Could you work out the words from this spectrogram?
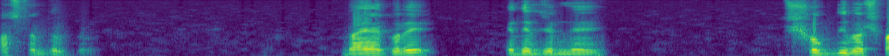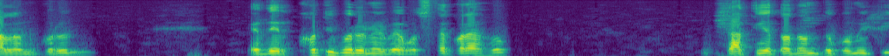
হস্তান্তর করবে দয়া করে এদের জন্য শোক দিবস পালন করুন। এদের ক্ষতিপূরণের ব্যবস্থা করা হোক। জাতীয় তদন্ত কমিটি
